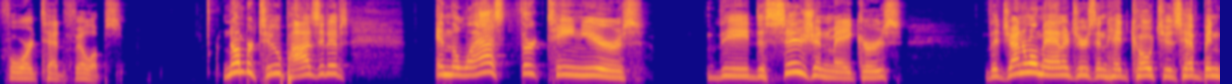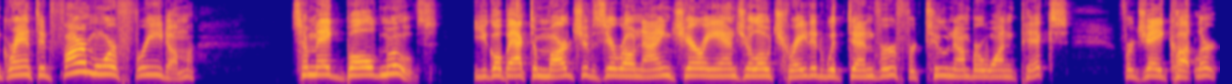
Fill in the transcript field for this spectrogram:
for Ted Phillips. Number 2 positives in the last 13 years the decision makers the general managers and head coaches have been granted far more freedom to make bold moves. You go back to March of 09, Jerry Angelo traded with Denver for two number one picks for Jay Cutler.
